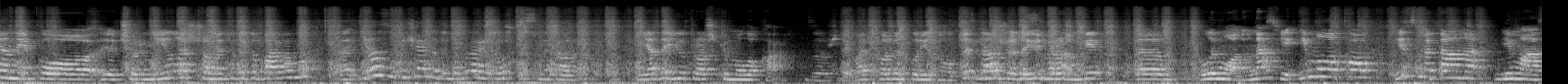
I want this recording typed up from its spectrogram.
Не почорніла, що ми туди додамо? Е, Я звичайно додаю ложку сметани. Я даю трошки молока завжди. Бач, кожен по-різному. Хтось каже, що дають трошки е, лимону. У нас є і молоко, і сметана, і мас,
